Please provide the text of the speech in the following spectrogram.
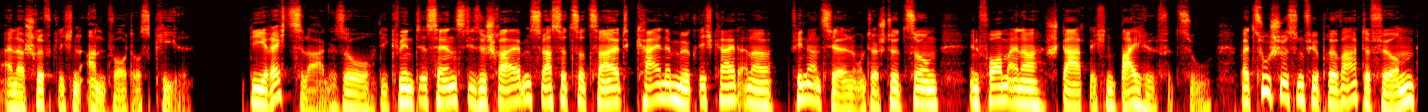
einer schriftlichen Antwort aus Kiel. Die Rechtslage, so die Quintessenz dieses Schreibens, lasse zurzeit keine Möglichkeit einer finanziellen Unterstützung in Form einer staatlichen Beihilfe zu. Bei Zuschüssen für private Firmen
